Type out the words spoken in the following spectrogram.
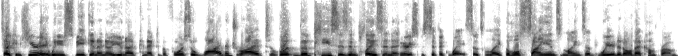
So I can hear it when you speak, and I know you and I have connected before. So why the drive to put the pieces in place in a very specific way? So it's like the whole science mindset. Where did all that come from?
